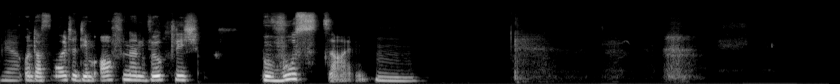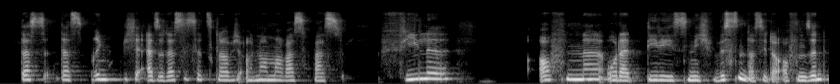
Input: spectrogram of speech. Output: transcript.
Ja. Und das sollte dem Offenen wirklich bewusst sein. Hm. Das, das bringt mich, also das ist jetzt, glaube ich, auch nochmal was, was viele offene oder die, die es nicht wissen, dass sie da offen sind,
